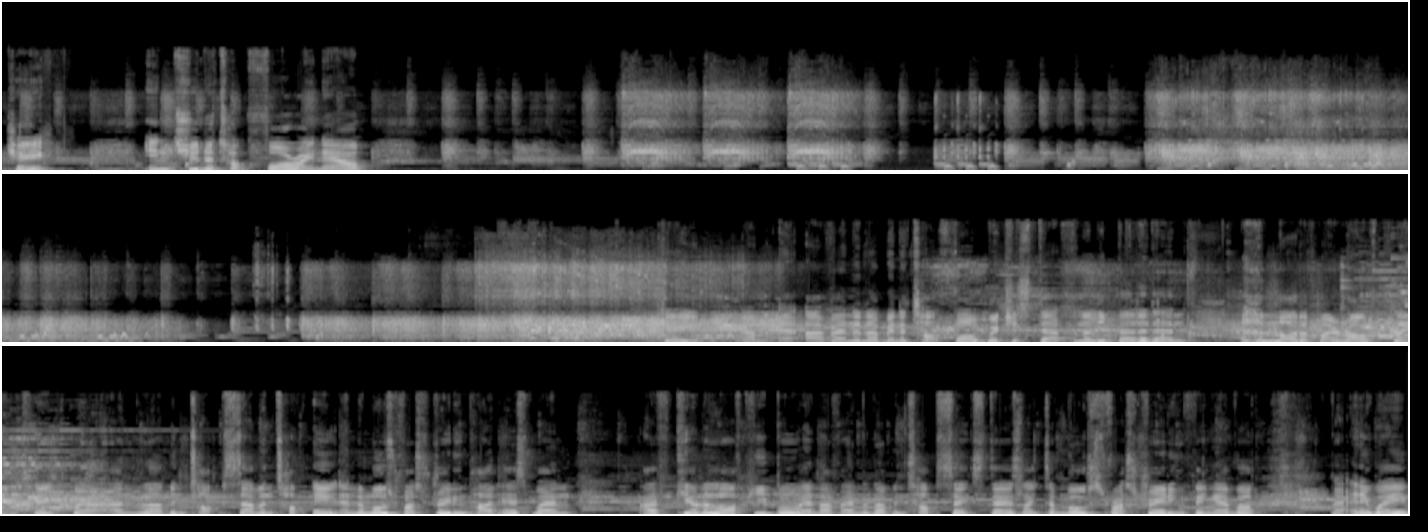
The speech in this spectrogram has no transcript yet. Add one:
Okay, into the top four right now. Okay, um, I've ended up in the top 4, which is definitely better than a lot of my rounds playing Tick, where I ended up in top 7, top 8. And the most frustrating part is when I've killed a lot of people and I've ended up in top 6. That is like the most frustrating thing ever. But anyway,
